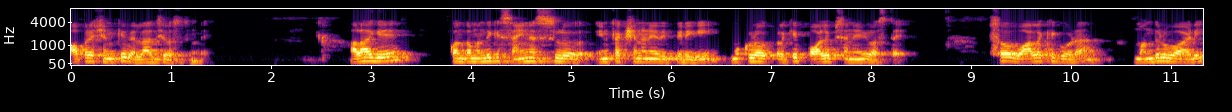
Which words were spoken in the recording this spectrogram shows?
ఆపరేషన్కి వెళ్ళాల్సి వస్తుంది. అలాగే కొంతమందికి సైనస్లు ఇన్ఫెక్షన్ అనేది పెరిగి ముక్కు లోపలికి పాలిప్స్ అనేవి వస్తాయి. సో వాళ్ళకి కూడా మందులు వాడి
